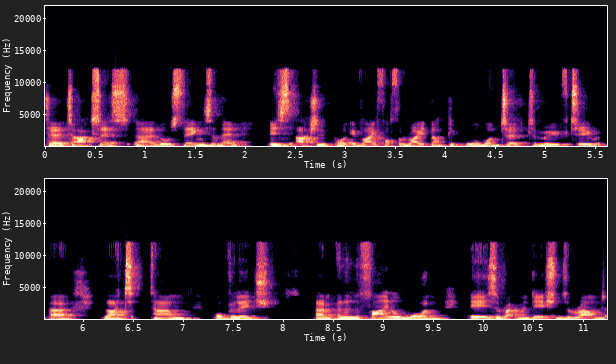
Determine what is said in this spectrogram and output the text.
to, to access uh, those things? And then is actually the quality of life offer right that people will want to, to move to uh, that town or village? Um, and then the final one is the recommendations around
